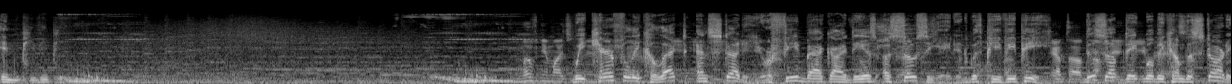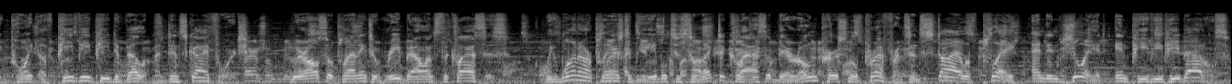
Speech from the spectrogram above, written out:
in PvP. We carefully collect and study your feedback ideas associated with PvP. This update will become the starting point of PvP development in Skyforge. We're also planning to rebalance the classes. We want our players to be able to select a class of their own personal preference and style of play and enjoy it in PvP battles.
